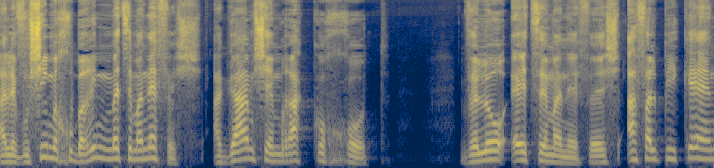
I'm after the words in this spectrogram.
הלבושים מחוברים עם עצם הנפש, הגם שהם רק כוחות ולא עצם הנפש, אף על פי כן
